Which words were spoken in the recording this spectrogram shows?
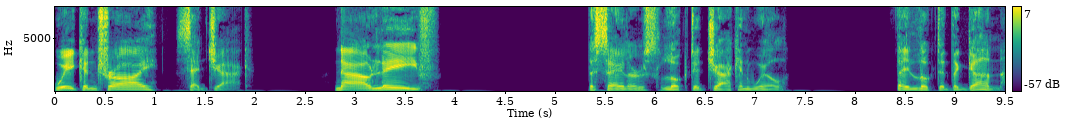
We can try, said Jack. Now leave. The sailors looked at Jack and Will. They looked at the gun.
